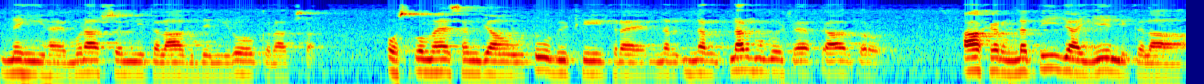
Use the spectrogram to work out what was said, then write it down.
نہیں ہے مناسب طلاق دینی، روک رکھ اس کو میں سمجھاؤں، تو بھی ٹھیک رہے۔ نرم گوش اختیار کرو۔ آخر نتیجہ یہ نکلا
